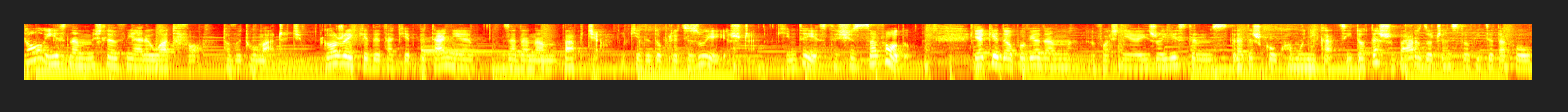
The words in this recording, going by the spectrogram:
to jest nam, myślę, w miarę łatwo to wytłumaczyć. Gorzej, kiedy takie pytanie zada nam babcia i kiedy doprecyzuje jeszcze, kim ty jesteś z zawodu. Ja kiedy opowiadam właśnie, że jestem strateżką komunikacji, to też bardzo często widzę taką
